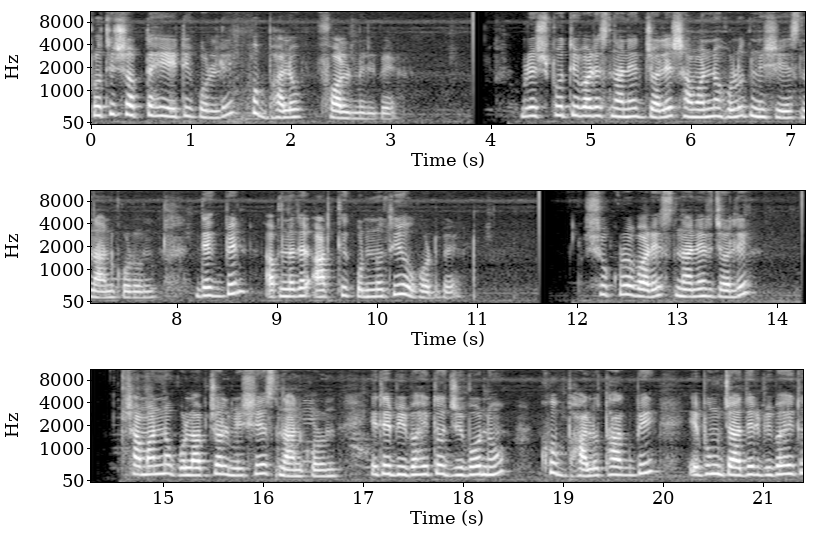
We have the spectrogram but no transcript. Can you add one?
প্রতি সপ্তাহে এটি করলে খুব ভালো ফল মিলবে। বৃহস্পতিবারে স্নানের জলে সামান্য হলুদ মিশিয়ে স্নান করুন। দেখবেন আপনাদের আর্থিক উন্নতিও ঘটবে। শুক্রবারে স্নানের জলে সামান্য গোলাপ জল মিশিয়ে স্নান করুন। এতে বিবাহিত জীবনও খুব ভালো থাকবে এবং যাদের বিবাহিত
